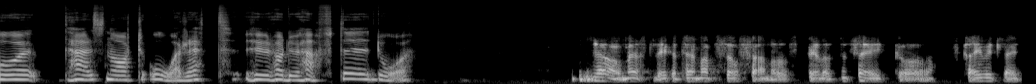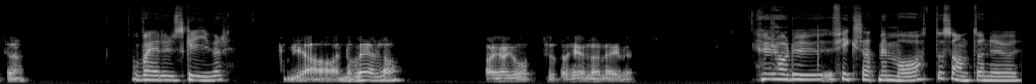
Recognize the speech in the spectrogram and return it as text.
Och det här snart året, hur har du haft det då? Har mest legat hemma på soffan och spelat musik och skrivit lite. Och vad är det du skriver? Ja, noveller har jag gjort över hela livet. Hur har du fixat med mat och sånt och nu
